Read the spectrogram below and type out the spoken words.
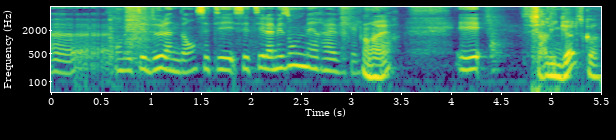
Euh, on était deux là-dedans. C'était, c'était la maison de mes rêves, quelque Ouais. part. Et C'est Charlie Ingalls, quoi.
